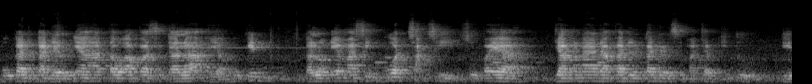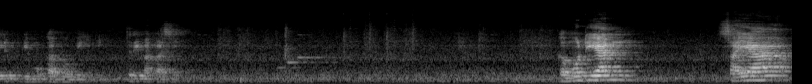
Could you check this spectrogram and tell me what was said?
bukan kadernya atau apa segala, ya mungkin kalau dia masih buat saksi supaya jangan ada kader-kader semacam itu hidup di muka bumi ini. Terima kasih. Kemudian saya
